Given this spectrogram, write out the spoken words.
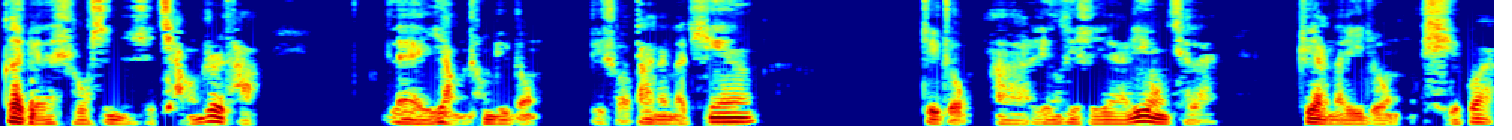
个别的时候甚至是强制他来养成这种，比如说大量的听这种啊，零碎时间利用起来这样的一种习惯。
